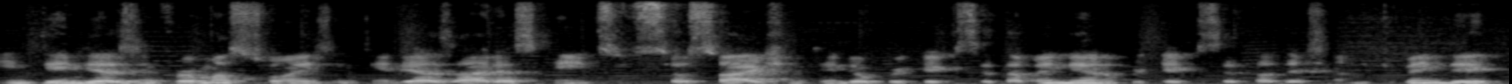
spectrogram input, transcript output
entender as informações, entender as áreas quentes do seu site, entender entendeu por que, que você está vendendo, por que, que você está deixando de vender.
